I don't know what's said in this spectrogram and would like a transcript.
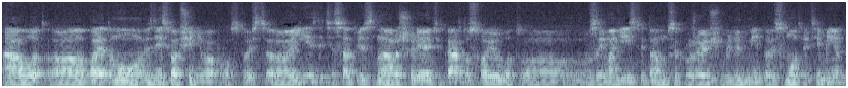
А, вот, а, поэтому здесь вообще не вопрос. То есть а, ездите, соответственно, расширяете карту свою, вот, а, взаимодействие там с окружающими людьми, то есть смотрите мир,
